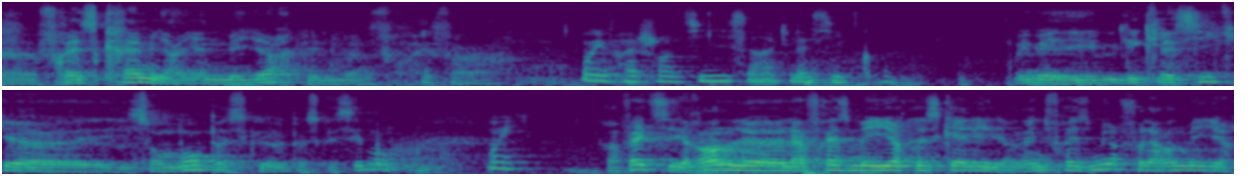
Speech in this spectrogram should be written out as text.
Euh, fraise crème, il n'y a rien de meilleur qu'une bonne fraise. Oui, fraise chantilly, c'est un classique. Quoi. Oui, mais les, classiques, ils sont bons parce que parce que c'est bon. Oui. En fait, c'est rendre la fraise meilleure que ce qu'elle est. On a une fraise mûre, il faut la rendre meilleure.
